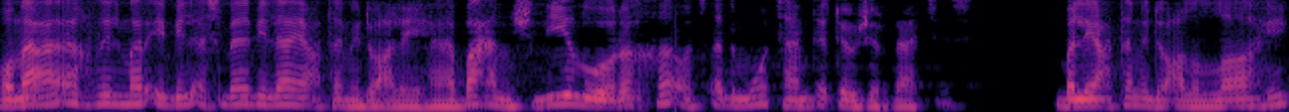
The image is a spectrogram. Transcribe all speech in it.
ومع أخذ المرء بالأسباب لا يعتمد عليها بحن شليل ورخة أتأدمو تانت أتوجر ذاتيز بل يعتمد على الله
